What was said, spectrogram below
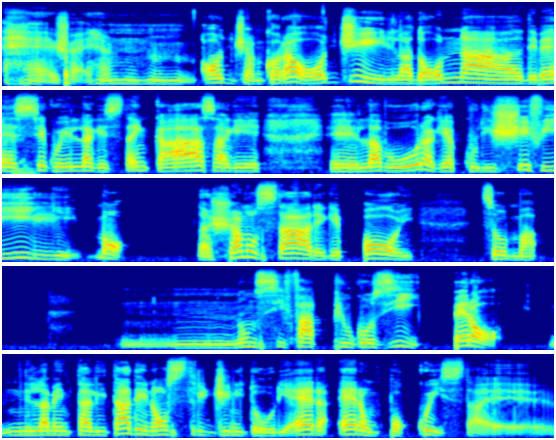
Eh, cioè, mm, oggi, ancora oggi, la donna deve essere quella che sta in casa, che eh, lavora, che accudisce i figli. Mo, lasciamo stare che poi, insomma, mm, non si fa più così, però nella mentalità dei nostri genitori era, era un po' questa. eh,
